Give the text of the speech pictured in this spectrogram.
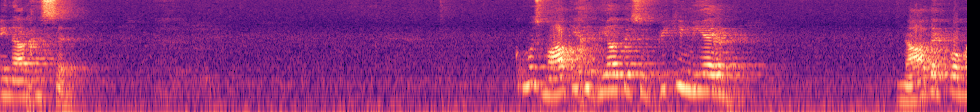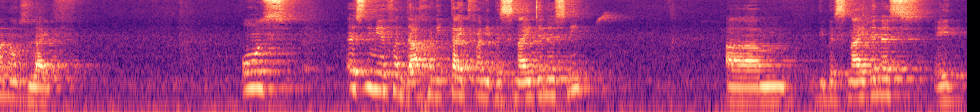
en haar gesin. Kom ons maak die gedeelte so bietjie meer nader kom in ons lyf. Ons is nie meer vandag in die tyd van die besnydenis nie. Um die besnydenis het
